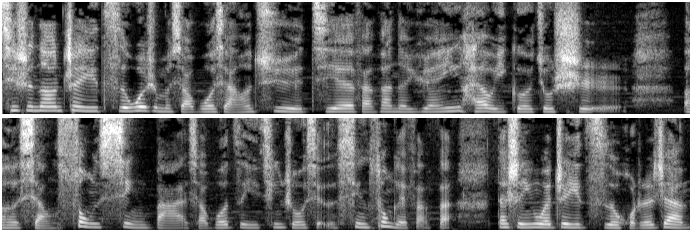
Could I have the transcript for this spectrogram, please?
其实呢，这一次为什么小波想要去接凡凡的原因，还有一个就是，呃，想送信，把小波自己亲手写的信送给凡凡。但是因为这一次火车站。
